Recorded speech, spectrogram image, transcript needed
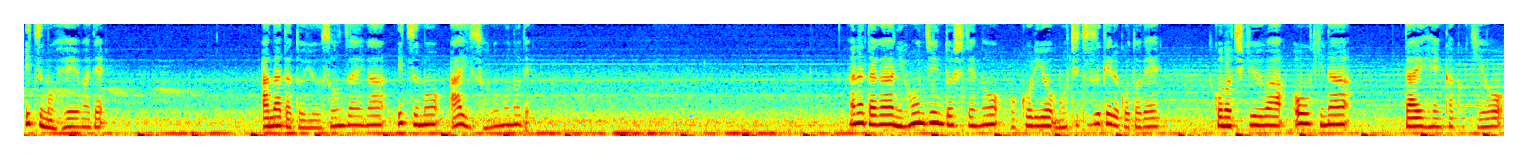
いつも平和で、あなたという存在がいつも愛そのもので、あなたが日本人としての誇りを持ち続けることで、この地球は大きな大変革期を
